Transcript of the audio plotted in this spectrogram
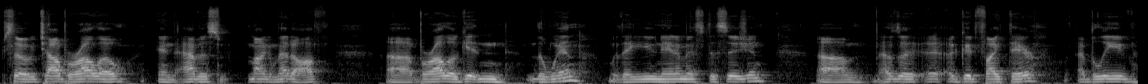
so Borralho and Abbas Magomedov. Uh, getting the win with a unanimous decision. Um, that was a, a good fight there. I believe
